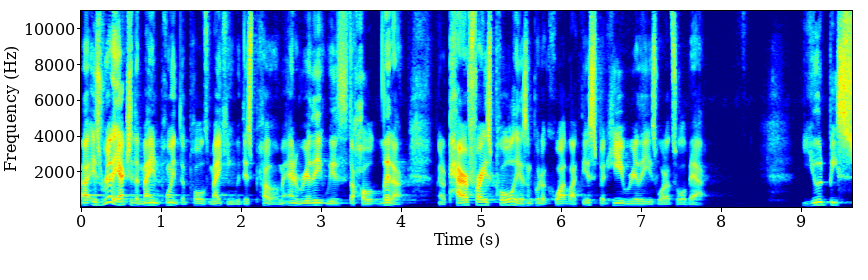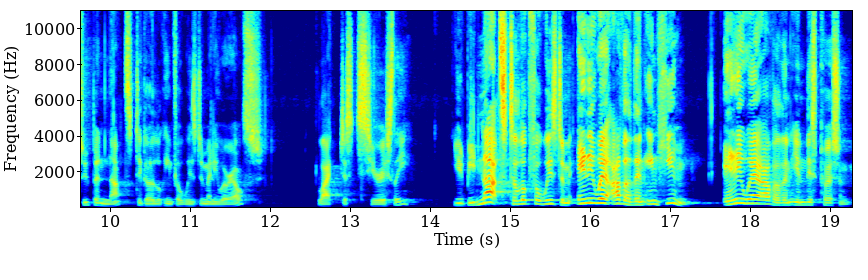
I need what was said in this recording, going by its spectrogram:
uh, is really actually the main point that Paul's making with this poem and really with the whole letter. I'm going to paraphrase Paul. He doesn't put it quite like this, but here really is what it's all about. You'd be super nuts to go looking for wisdom anywhere else. Like, just seriously? You'd be nuts to look for wisdom anywhere other than in Him, anywhere other than in this person.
